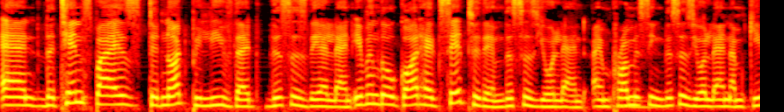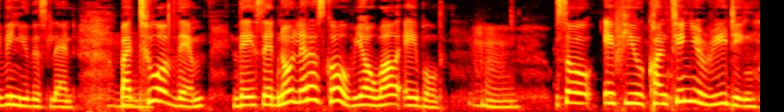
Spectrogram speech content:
And the 10 spies did not believe that this is their land, even though God had said to them, This is your land. I'm promising this is your land. I'm giving you this land. Mm. But two of them, they said, No, let us go. We are well able. Mm. So if you continue reading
